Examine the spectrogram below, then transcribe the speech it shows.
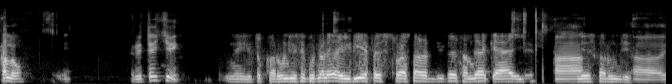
हेलो रितेश जी नहीं ये तो करुण जी से पूछना पड़ेगा ईडीएफएस थोड़ा सा डिटेल समझा क्या है ये? प्लीज़ करुण जी आ,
